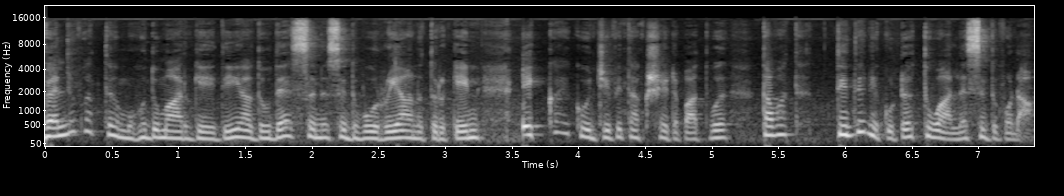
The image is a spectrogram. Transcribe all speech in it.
වැල්ලවත්ත මුහුදු මාර්ගයේදී අද උදැස්සන සිදු වූ රියානතුරකින් එක් අයෙකු ජීවිතක්ෂයට පත්ව තවත් තිදෙනෙකුට තුවාල සිදු වුණා.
